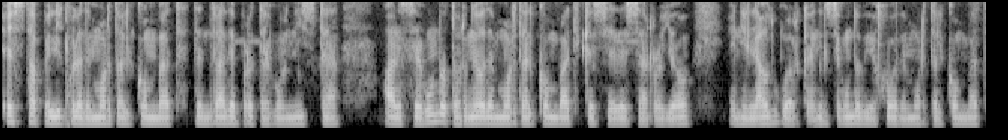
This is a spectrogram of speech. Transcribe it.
esta película de Mortal Kombat tendrá de protagonista al segundo torneo de Mortal Kombat que se desarrolló en el Outwork, en el segundo videojuego de Mortal Kombat,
